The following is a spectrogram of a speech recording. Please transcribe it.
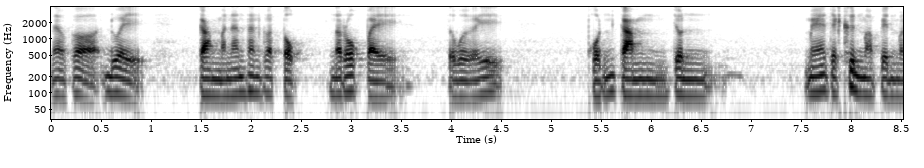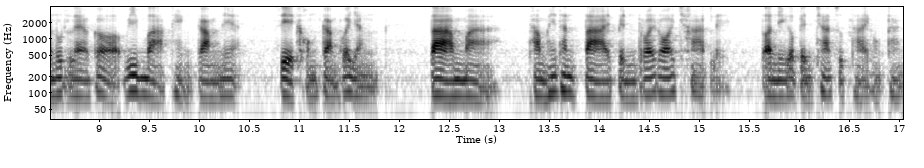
แล้วก็ด้วยกรรมอันนั้นท่านก็ตกนรกไปเสวย ผลกรรมจนแม้จะขึ้นมาเป็นมนุษย์แล้วก็วิบากแห่งกรรมเนี่ยเศษของกรรมก็ยังตามมาทำให้ท่านตายเป็นร้อยร้อยชาติเลย ตอนนี้ก็เป็นชาติสุดท้ายของท่าน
